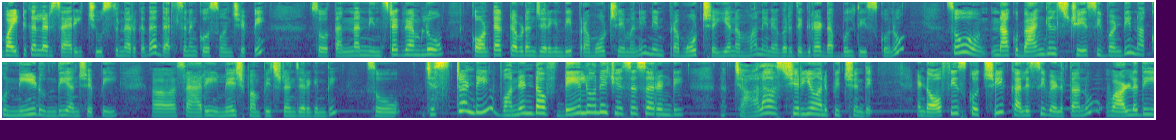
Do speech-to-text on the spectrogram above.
white colour sari చూస్తున్నారు కదా దర్శనం కోసం అని చెప్పి. సో తను నన్ను ఇన్స్టాగ్రామ్లో కాంటాక్ట్ అవ్వడం జరిగింది. ప్రమోట్ చేయమని. నేను ప్రమోట్ చెయ్యనమ్మా. నేను ఎవరి దగ్గర డబ్బులు తీసుకోను. సో నాకు బ్యాంగిల్స్ చేసి ఇవ్వండి నాకు నీడ్ ఉంది అని చెప్పి శారీ ఇమేజ్ పంపించడం జరిగింది. సో జస్ట్ అండి వన్ అండ్ హాఫ్ డేలోనే చేసేసారండి. నాకు చాలా ఆశ్చర్యం అనిపించింది. అండ్ ఆఫీస్కి వచ్చి కలిసి వెళ్తాను. వాళ్ళది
